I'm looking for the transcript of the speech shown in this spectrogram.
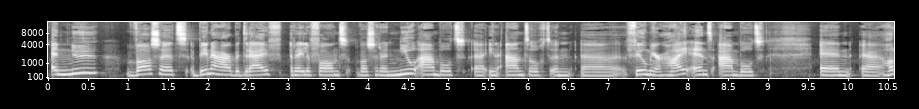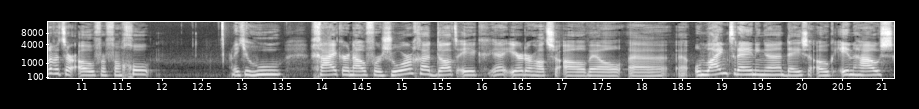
en nu was het binnen haar bedrijf relevant. Was er een nieuw aanbod uh, in aantocht, een veel meer high-end aanbod. En hadden we het erover van goh. Weet je, hoe ga ik er nou voor zorgen dat ik. Eerder had ze al wel online trainingen, deze ook in-house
